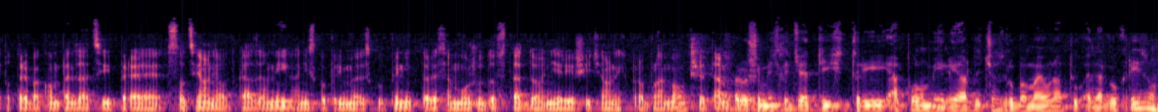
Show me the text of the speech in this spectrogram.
potreba kompenzácií pre sociálne odkázaných a nízkopríjmové skupiny, ktoré sa môžu dostať do neriešiteľných problémov. Čiže tam... Prečo myslíte tých 3,5 milióna miliardy, čo zhruba majú na tú energokrízu?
